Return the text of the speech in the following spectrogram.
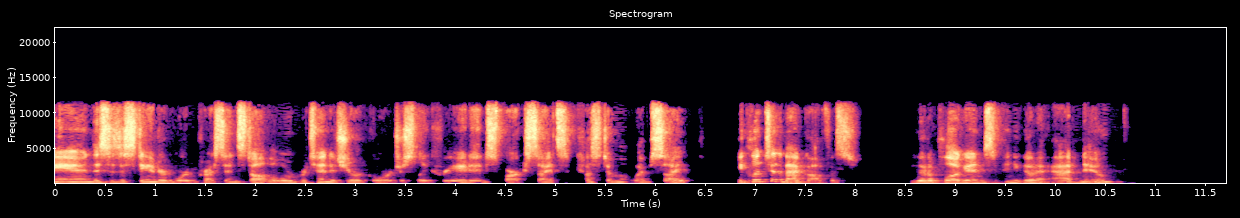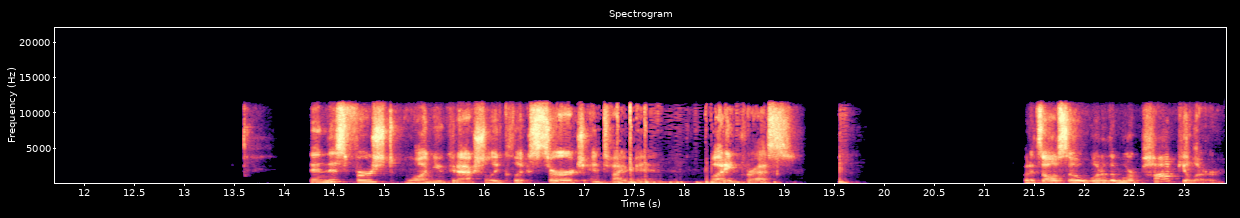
And this is a standard WordPress install, but we'll pretend it's your gorgeously created Spark Sites custom website. You click to the back office, you go to plugins, and you go to add new. Then this first one, you can actually click search and type in BuddyPress. But it's also one of the more popular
